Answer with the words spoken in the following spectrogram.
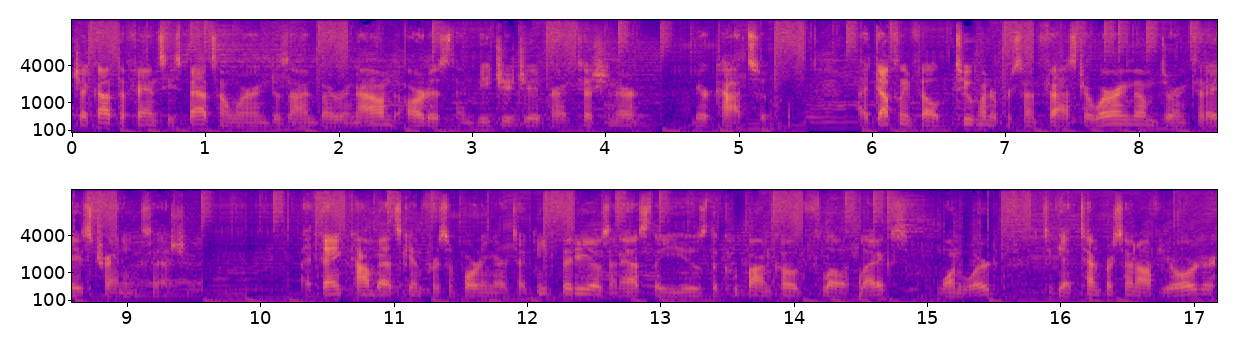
Check out the fancy spats I'm wearing designed by renowned artist and BJJ practitioner Meerkatsu. I definitely felt 200% faster wearing them during today's training session. I thank Combat Skin for supporting our technique videos and ask that you use the coupon code FLOWATHLETICS, one word, to get 10% off your order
